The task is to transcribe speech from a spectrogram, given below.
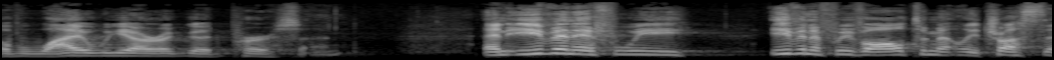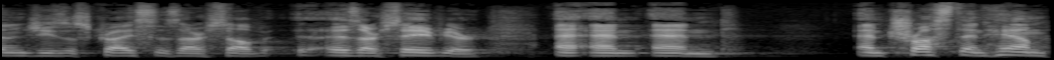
of why we are a good person. And even if we even if we've ultimately trusted in Jesus Christ as our, as our Savior and, and, and, trust in Him,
